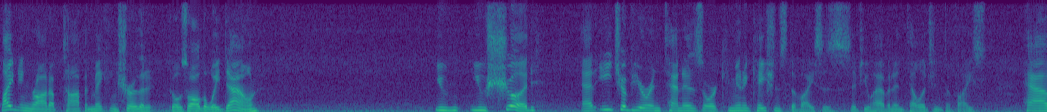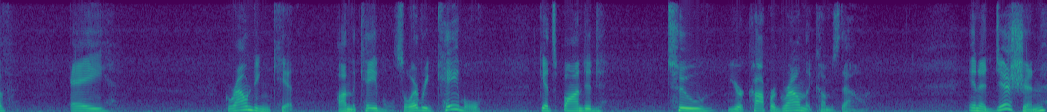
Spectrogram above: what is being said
lightning rod up top and making sure that it goes all the way down, you, you should, at each of your antennas or communications devices, if you have an intelligent device, have a grounding kit on the cable. So every cable gets bonded to your copper ground that comes down. In addition,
